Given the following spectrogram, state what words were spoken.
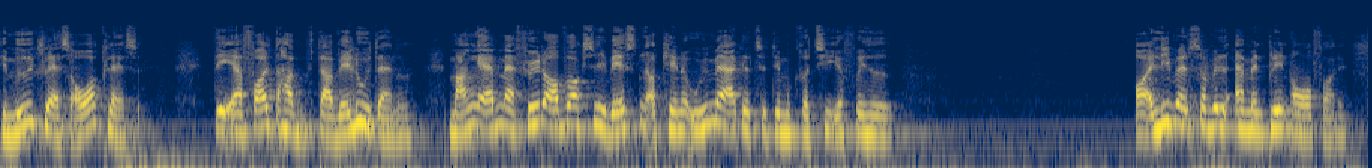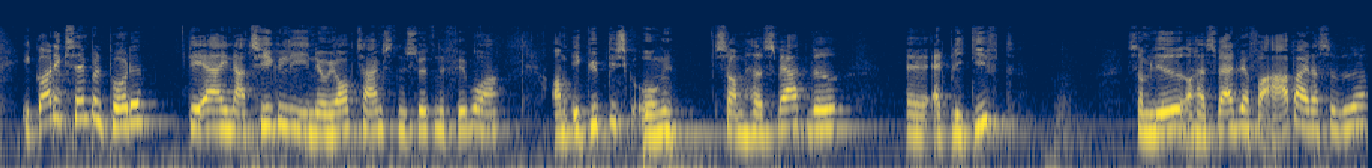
det er middelklasse og overklasse. Det er folk, der, har, der er veluddannede. Mange af dem er født og opvokset i Vesten og kender udmærket til demokrati og frihed. Og alligevel så vil, er man blind over for det. Et godt eksempel på det, det er en artikel i New York Times den 17. februar om egyptiske unge, som havde svært ved øh, at blive gift, som levede og havde svært ved at få arbejde osv., så, videre,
